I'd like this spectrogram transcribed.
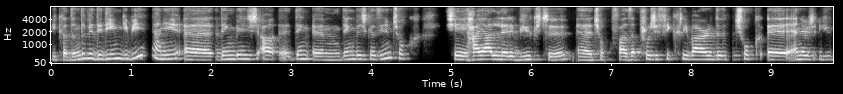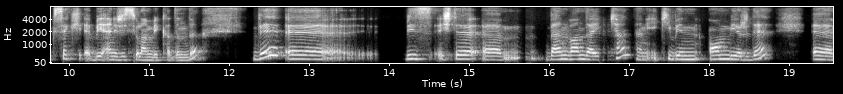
bir kadındı ve dediğim gibi hani e, Dengbej, e, Deng, e, Dengbej Gazi'nin çok şey hayalleri büyüktü. E, çok fazla proje fikri vardı. Çok e, enerji, yüksek bir enerjisi olan bir kadındı. Ve e, biz işte e, ben Van'dayken hani 2011'de e,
